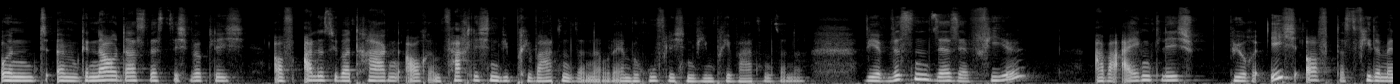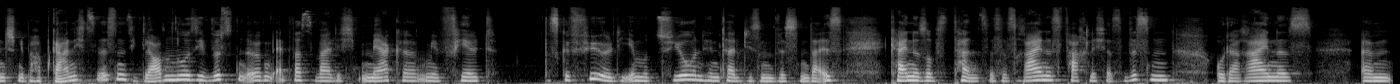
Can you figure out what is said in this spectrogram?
Und ähm, genau das lässt sich wirklich auf alles übertragen, auch im fachlichen wie privaten Sinne oder im beruflichen wie im privaten Sinne. Wir wissen sehr, sehr viel, aber eigentlich spüre ich oft, dass viele Menschen überhaupt gar nichts wissen. Sie glauben nur, sie wüssten irgendetwas, weil ich merke, mir fehlt das Gefühl, die Emotion hinter diesem Wissen. Da ist keine Substanz. Es ist reines fachliches Wissen oder reines ähm,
